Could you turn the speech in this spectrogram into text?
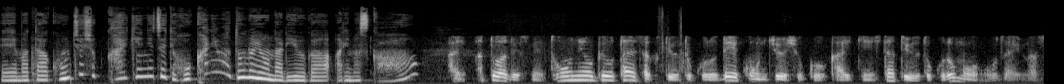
えー、また昆虫食解禁について他にはどのような理由がありますか？はい、あとはですね糖尿病対策というところで昆虫食を解禁したというところもございます。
